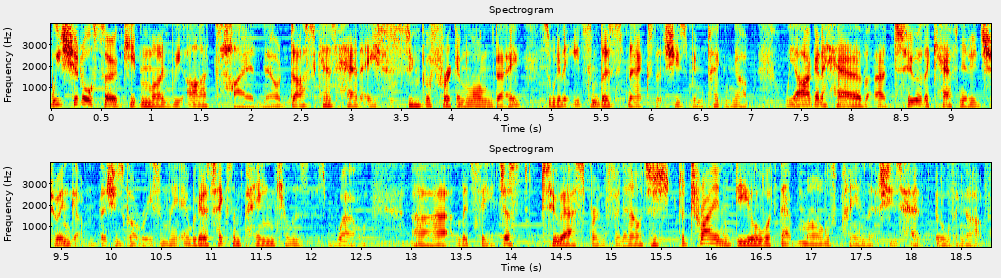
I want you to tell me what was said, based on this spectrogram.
we should also keep in mind we are tired now. Dusk has had a super freaking long day, so we're going to eat some of those snacks that she's been picking up. We are going to have uh, two of the caffeinated chewing gum that she's got recently, and we're going to take some painkillers as well. Uh, let's see, just two aspirin for now, just to try and deal with that mild pain that she's had building up.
